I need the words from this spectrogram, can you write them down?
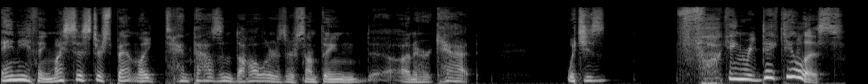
anything. My sister spent like $10,000 or something on her cat which is fucking ridiculous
